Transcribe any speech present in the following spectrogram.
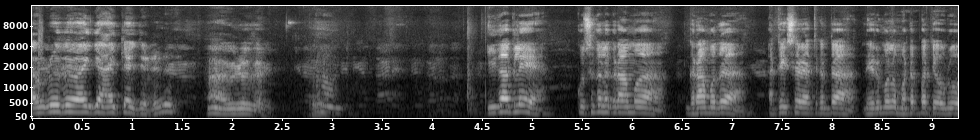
ಅವಿರೋಧವಾಗಿ ಆಯ್ಕೆ ಆಗಿರಿ ಹಾಂ ವಿರೋಧ ಹ್ಞೂ ಈಗಾಗಲೇ ಕುಸಗಲ ಗ್ರಾಮ ಗ್ರಾಮದ ಅಧ್ಯಕ್ಷರಾಗಿರ್ತಕ್ಕಂಥ ನಿರ್ಮಲ ಮಠಪತಿ ಅವರು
